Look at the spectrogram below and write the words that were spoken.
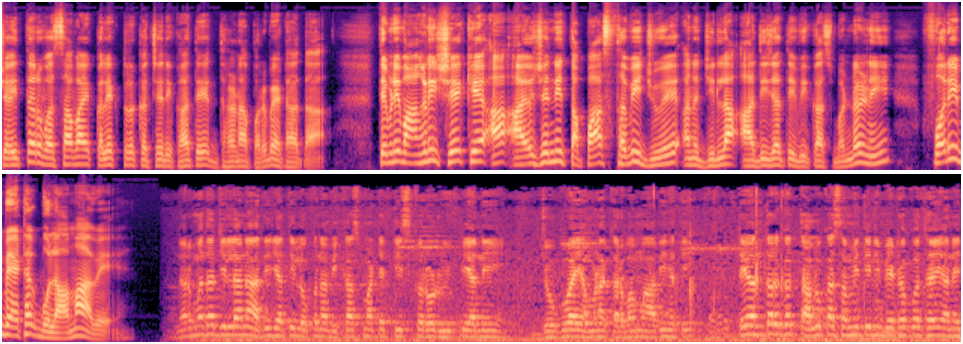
ચૈતર વસાવાએ કલેક્ટર કચેરી ખાતે ધરણા પર બેઠા હતા. તેમની માંગણી છે કે આ આયોજનની તપાસ થવી જોઈએ અને જિલ્લા આદિજાતિ વિકાસ મંડળની ફરી બેઠક બોલાવવામાં આવે. નર્મદા જિલ્લાના આદિજાતિ લોકોના વિકાસ માટે ત્રીસ કરોડ રૂપિયાની જોગવાઈ હમણાં કરવામાં આવી હતી. તે અંતર્ગત તાલુકા સમિતિની બેઠકો થઈ અને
